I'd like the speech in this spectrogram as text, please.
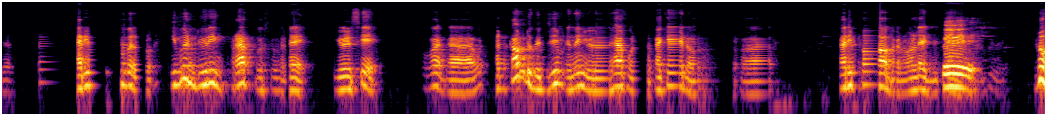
Yeah. i remember even during prep also right you will say what uh, i'll come to the gym and then you'll have a packet of uh, curry puff and all that. Wait wait no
